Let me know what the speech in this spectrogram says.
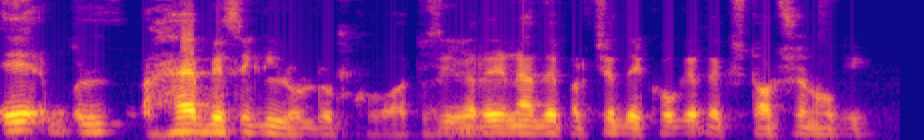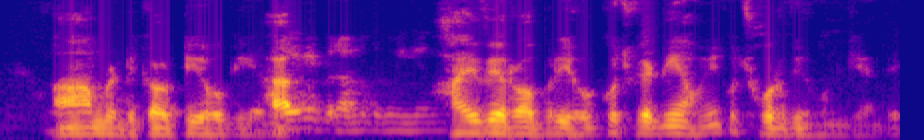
ਇਹ ਹੈ ਬੇਸਿਕਲੀ ਲੁੱਟ ਲੁੱਟ ਖੋਆ ਤੁਸੀਂ ਅਗਰ ਇਹਨਾਂ ਦੇ ਪਰਚੇ ਦੇਖੋਗੇ ਤਾਂ ਐਕਸਟੋਰਸ਼ਨ ਹੋ ਗਈ ਆਮ ਡਿਕੌਟੀ ਹੋ ਗਈ ਗੱਡੀਆਂ ਵੀ ਬਰਾਮਦ ਹੋਈਆਂ। ਹਾਈਵੇ ਰੋਬਰੀ ਹੋ ਕੁਝ ਗੱਡੀਆਂ ਹੋਈਆਂ ਕੁਝ ਹੋਰ ਵੀ ਹੋਣਗੀਆਂ ਜੀ।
